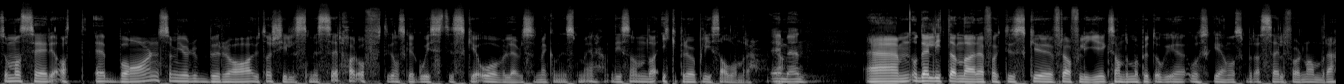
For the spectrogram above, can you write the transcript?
Så man ser at eh, barn som gjør det bra ut av skilsmisser, har ofte ganske egoistiske overlevelsesmekanismer. De som da ikke prøver å please alle andre. Ja. Um, og det er litt den der faktisk eh, fra flyet. ikke sant? Du må putte oksygen oksygen også på deg selv før den andre.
